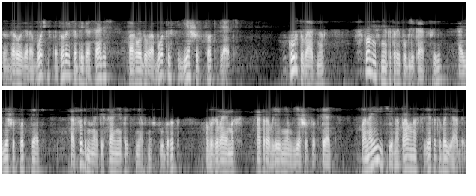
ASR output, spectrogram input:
здоровья рабочих, которые соприкасались по роду работы с Е605. Курт Вагнер, вспомнив некоторые публикации о Е605, особенно описание предсмертных судорог, вызываемых отравлением Е605, по наитию напал на след этого яда.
